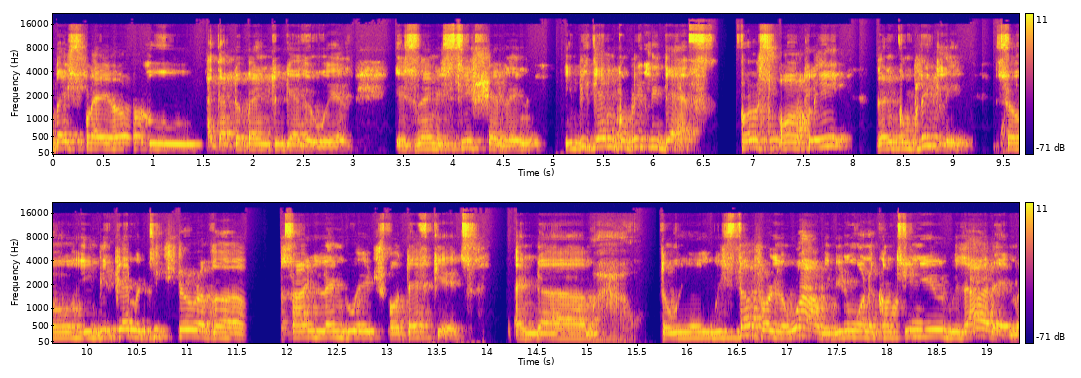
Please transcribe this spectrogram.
bass player, who I got the band together with, his name is Steve Shevlin, he became completely deaf. First partly, then completely. So he became a teacher of uh, sign language for deaf kids. And um, Wow. so we, we stopped for a little while. We didn't want to continue without him.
